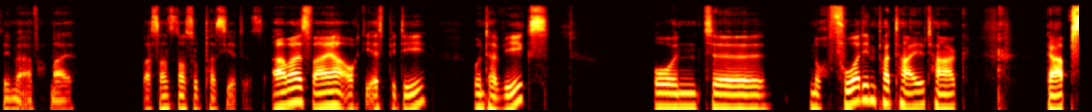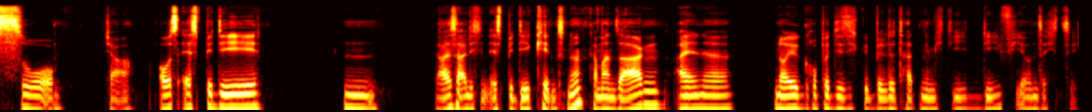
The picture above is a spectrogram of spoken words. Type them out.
sehen wir einfach mal, was sonst noch so passiert ist. Aber es war ja auch die SPD unterwegs und äh, noch vor dem Parteitag gab es so, ja, aus SPD, hm, ja, ist eigentlich ein SPD-Kind, ne, kann man sagen, eine neue Gruppe, die sich gebildet hat, nämlich die D64.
